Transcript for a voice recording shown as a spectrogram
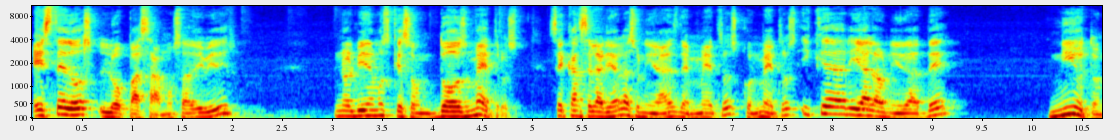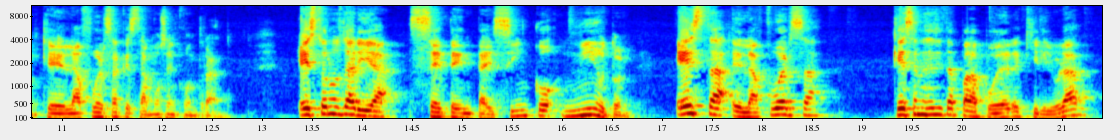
este 2 lo pasamos a dividir. No olvidemos que son 2 metros se cancelarían las unidades de metros con metros y quedaría la unidad de Newton, que es la fuerza que estamos encontrando. Esto nos daría 75 Newton. Esta es la fuerza que se necesita para poder equilibrar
